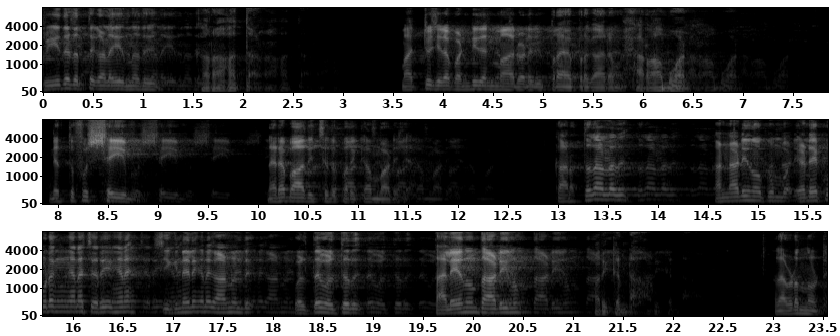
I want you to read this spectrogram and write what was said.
പീതെടുത്ത് കളയുന്നത് കറാഹത്താണ്. മറ്റു ചില പണ്ഡിതന്മാരുടെ അഭിപ്രായ പ്രകാരം ഷെയ്ബ് നരബാധിച്ചത് പറിക്കാൻ പാടില്ല. കറുത്തതുള്ളത് കണ്ണാടി നോക്കുമ്പോ ഇടയിൽ കൂടെ ഇങ്ങനെ ചെറിയ ഇങ്ങനെ സിഗ്നൽ ഇങ്ങനെ കാണുന്നുണ്ട്. വെളുത്തത് വെളുത്തത്. തലേന്നും താടിയും പറിക്കണ്ട. അത് അവിടെ നോട്ടെ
